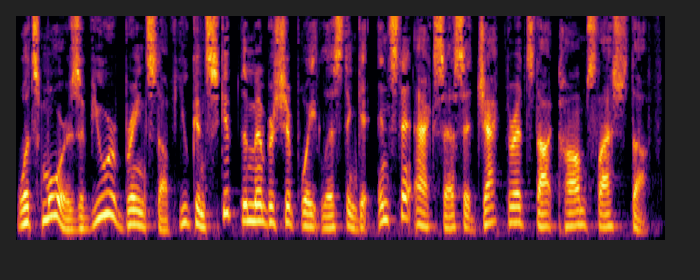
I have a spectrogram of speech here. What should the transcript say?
What's more, as a viewer of Brain Stuff, you can skip the membership waitlist and get instant access at jackthreads.com slash stuff.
